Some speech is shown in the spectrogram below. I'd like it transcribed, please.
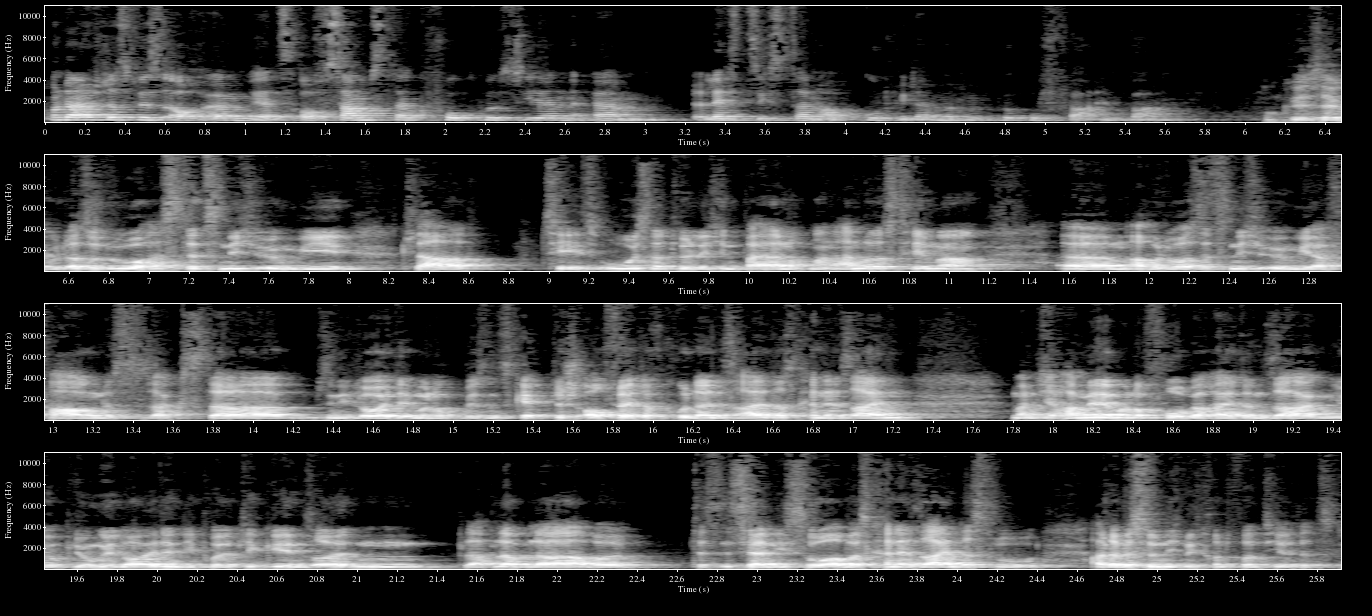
Und dadurch, dass wir es auch ähm, jetzt auf Samstag fokussieren, ähm, lässt sich es dann auch gut wieder mit dem Beruf vereinbaren. Okay, sehr gut. Also du hast jetzt nicht irgendwie, klar, CSU ist natürlich in Bayern nochmal ein anderes Thema, ähm, aber du hast jetzt nicht irgendwie Erfahrung, dass du sagst, da sind die Leute immer noch ein bisschen skeptisch, auch vielleicht aufgrund deines Alters, kann ja sein, manche haben ja immer noch Vorbehalte und sagen, ob junge Leute in die Politik gehen sollten, bla bla bla, aber das ist ja nicht so, aber es kann ja sein, dass du, aber da bist du nicht mit konfrontiert jetzt.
